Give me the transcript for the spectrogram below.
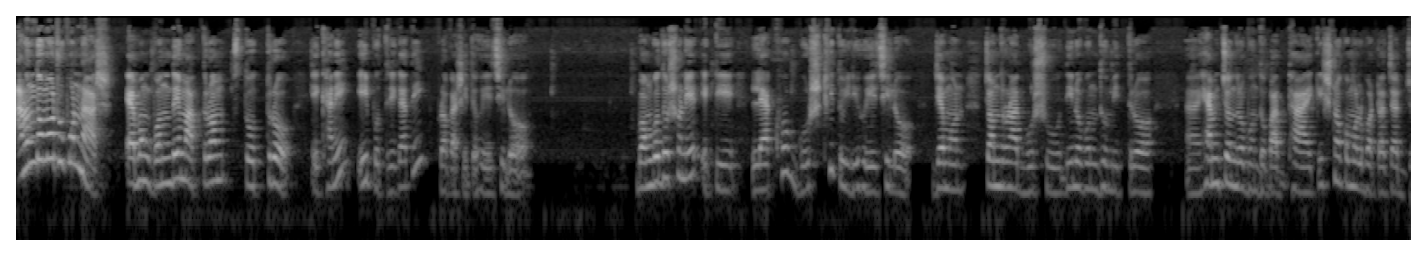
আনন্দমঠ উপন্যাস এবং বন্দে মাতরম স্তোত্র এখানে এই পত্রিকাতেই প্রকাশিত হয়েছিল। বঙ্গদর্শনের একটি লেখক গোষ্ঠী তৈরি হয়েছিল, যেমন চন্দ্রনাথ বসু, দীনবন্ধু মিত্র হেমচন্দ্র বন্দ্যোপাধ্যায়, কৃষ্ণকমল ভট্টাচার্য,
